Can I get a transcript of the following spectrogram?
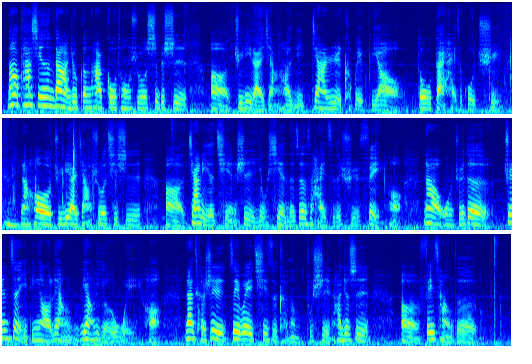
然后他先生当然就跟他沟通说，是不是呃举例来讲哈，你假日可不可以不要都带孩子过去？然后举例来讲说，其实呃家里的钱是有限的，这是孩子的学费哈。那我觉得捐赠一定要量量力而为哈。那可是这位妻子可能不是，她就是呃非常的。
